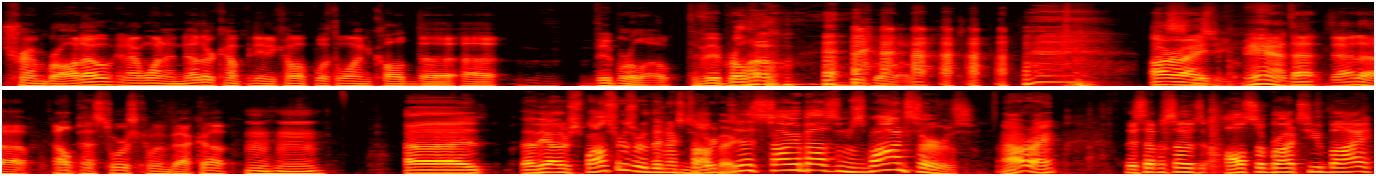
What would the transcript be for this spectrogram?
Trembrato, and I want another company to come up with one called the uh, Vibralo. The Vibralo. Vibralo. All right. Me. Man, that that uh Al Pastor's coming back up. Mm-hmm. Uh, are the other sponsors or the next We're topic? just talking about some sponsors. All right. This episode's also brought to you by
